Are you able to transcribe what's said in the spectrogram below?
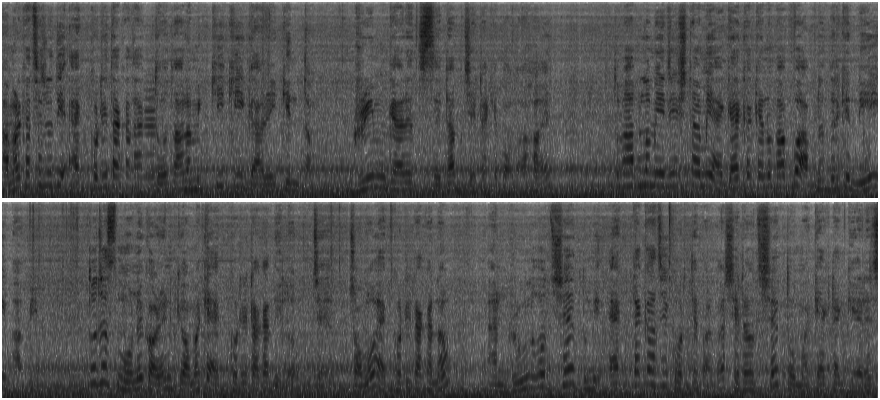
আমার কাছে যদি এক কোটি টাকা থাকতো, তাহলে আমি কি কি গাড়ি কিনতাম? ড্রিম গ্যারেজ সেট যেটাকে বলা হয় তো ভাবলাম এই জিনিসটা আমি একা একা কেন ভাববো? আপনাদেরকে নিয়েই ভাবি। তো জাস্ট মনে করেন কেউ আমাকে এক কোটি টাকা দিল যে, চলো এক কোটি টাকা নাও। অ্যান্ড রুল হচ্ছে তুমি একটা কাজই করতে পারবা, সেটা হচ্ছে তোমাকে একটা গ্যারেজ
